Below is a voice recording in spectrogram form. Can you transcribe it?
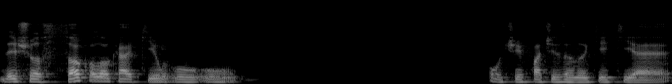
Deixa eu só colocar aqui um, um, um pontinho enfatizando aqui que é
